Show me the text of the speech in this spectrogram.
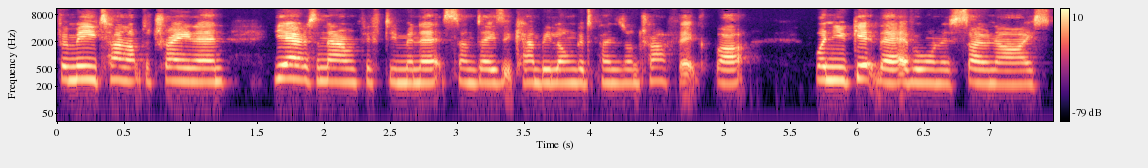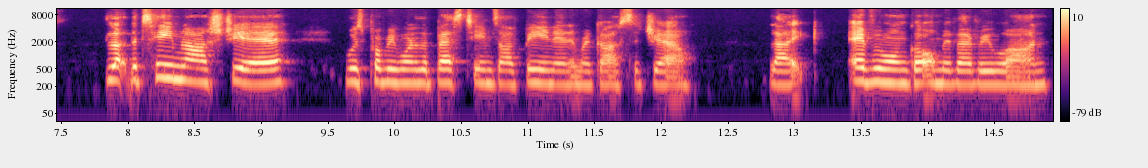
for me turn up to training. Yeah, it's an hour and 50 minutes. Some days it can be longer, depending on traffic. But when you get there, everyone is so nice. Like the team last year was probably one of the best teams I've been in in regards to gel. Like everyone got on with everyone.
